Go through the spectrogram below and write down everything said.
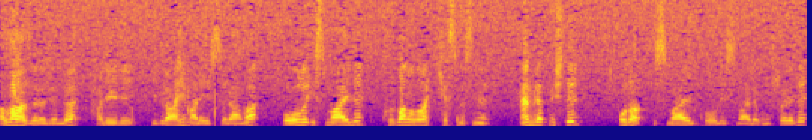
Allah Azze ve Celle Halili İbrahim Aleyhisselam'a oğlu İsmail'i kurban olarak kesmesini emretmişti. O da İsmail, oğlu İsmail'e bunu söyledi.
